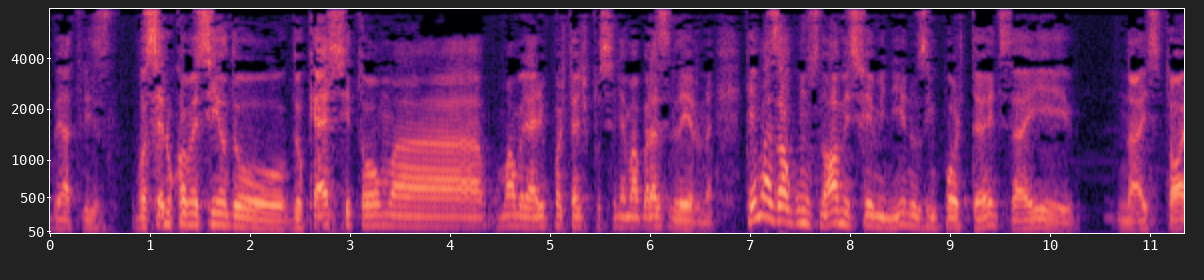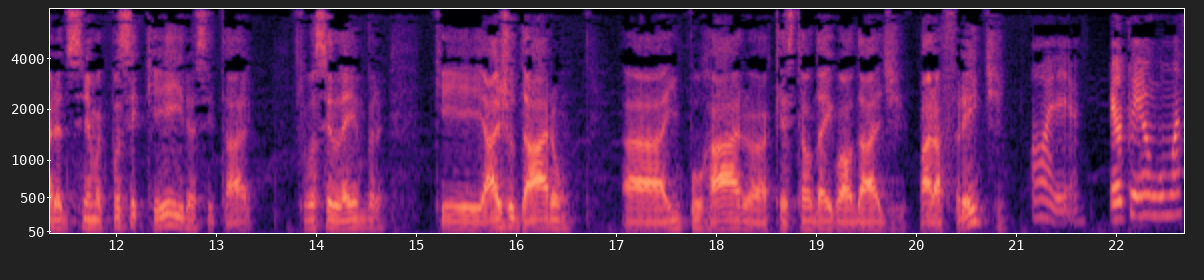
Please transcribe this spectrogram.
Beatriz, você no comecinho do, do cast citou uma, uma mulher importante para o cinema brasileiro, né? Tem mais alguns nomes femininos importantes aí na história do cinema que você queira citar, que você lembra, que ajudaram a empurrar a questão da igualdade para a frente? Olha, eu tenho algumas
